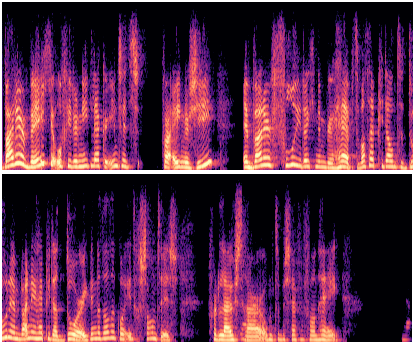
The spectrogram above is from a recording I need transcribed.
wanneer weet je of je er niet lekker in zit qua energie? En wanneer voel je dat je hem weer hebt? Wat heb je dan te doen en wanneer heb je dat door? Ik denk dat dat ook wel interessant is voor de luisteraar om te beseffen van hé. Hey. Ja.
